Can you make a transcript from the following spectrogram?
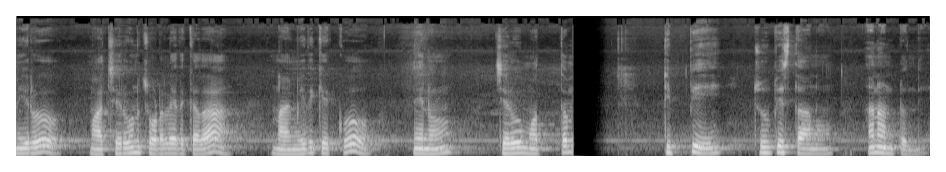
మీరు మా చెరువును చూడలేదు కదా? నా మీదకి ఎక్కువ నేను చెరువు మొత్తం తిప్పి చూపిస్తాను అని అంటుంది.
